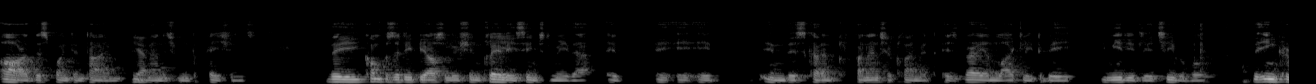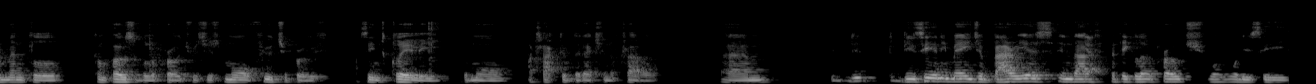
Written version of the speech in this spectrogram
are at this point in time in management of patients. The composite EPR solution clearly seems to me that it, it, it in this current financial climate is very unlikely to be immediately achievable. The incremental composable approach, which is more future proof, seems clearly the more attractive direction of travel. Um, do, do, you see any major barriers in that yeah. particular approach? What, what, do you see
